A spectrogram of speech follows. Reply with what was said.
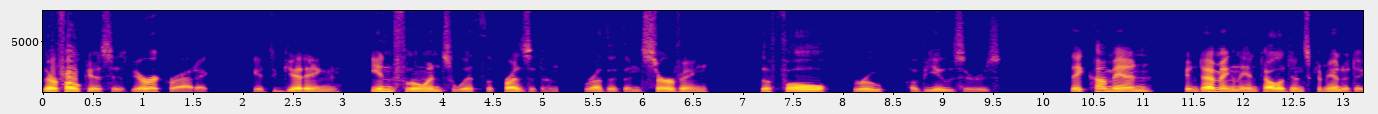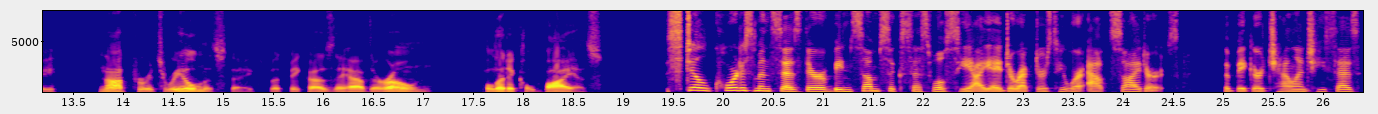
their focus is bureaucratic, it's getting influence with the president rather than serving the full group of users. They come in condemning the intelligence community not for its real mistakes, but because they have their own political bias. Still, Cordesman says there have been some successful CIA directors who were outsiders. The bigger challenge, he says,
